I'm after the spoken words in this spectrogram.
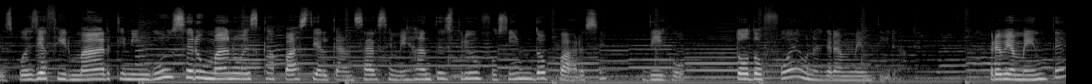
Después de afirmar que ningún ser humano es capaz de alcanzar semejantes triunfos sin doparse, dijo, todo fue una gran mentira. Previamente,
